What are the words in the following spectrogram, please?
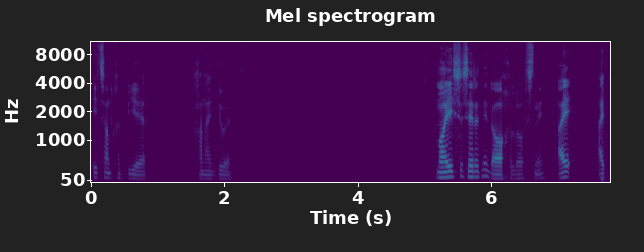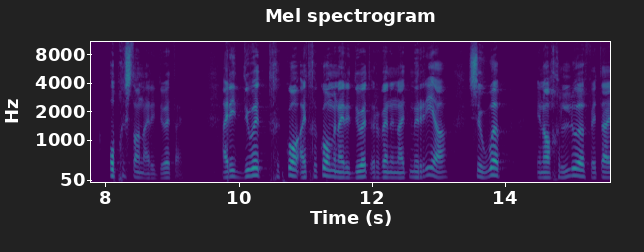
iets aan gebeur, gaan hy dood. Maar Jesus het dit nie daar gelos nie. Hy hy het opgestaan uit die dood uit. Hy het die dood gekom uitgekom en hy het die dood oorwin en hy het Maria se hoop en haar geloof het hy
